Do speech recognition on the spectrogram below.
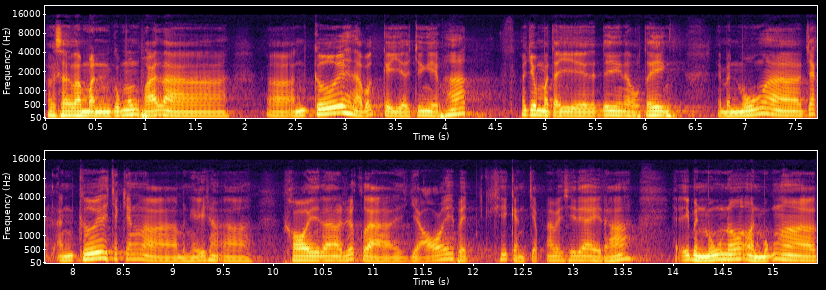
Thật sự là mình cũng không phải là ờ, ảnh cưới hay là bất kỳ chuyên nghiệp hết. Nói chung mà tại vì đi đầu tiên thì mình muốn uh, chắc ảnh cưới chắc chắn là mình nghĩ rằng uh, khôi là rất là giỏi về khía cạnh chụp abcd đó ý mình muốn nói mình muốn ờ,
